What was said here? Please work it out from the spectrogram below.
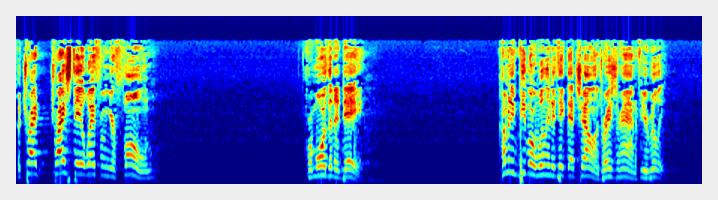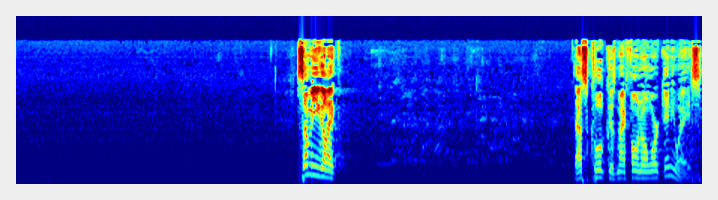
but try, try stay away from your phone for more than a day. How many people are willing to take that challenge? Raise your hand if you really. Some of you go like, that's cool because my phone don't work anyways.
